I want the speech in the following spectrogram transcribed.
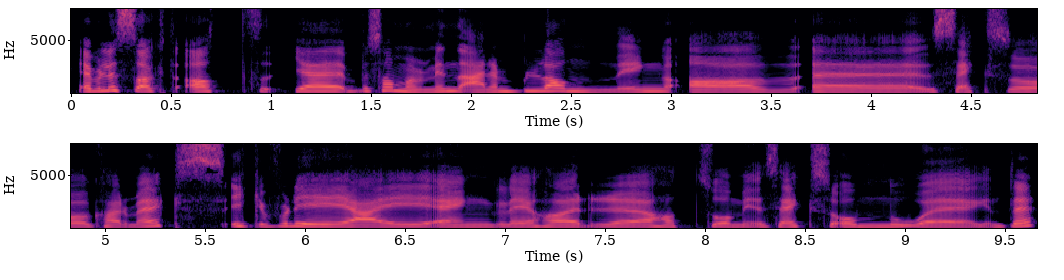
jeg ville sagt at jeg, sommeren min er en blanding av eh, sex og Carmex. Ikke fordi jeg egentlig har eh, hatt så mye sex om noe, egentlig.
